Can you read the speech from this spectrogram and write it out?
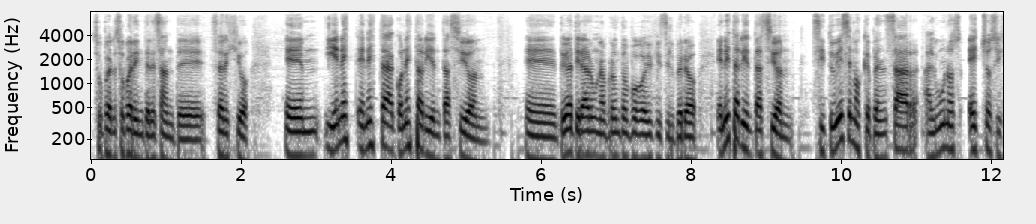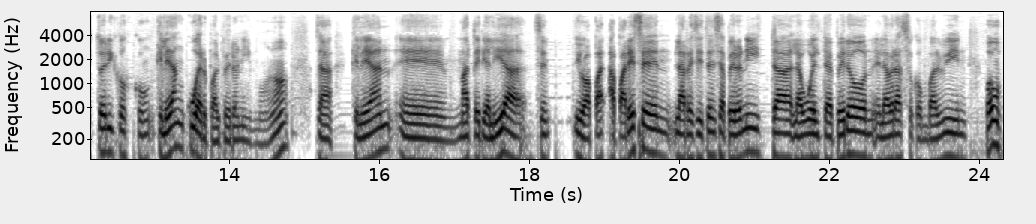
Súper, súper interesante, Sergio. Em, y en, esta, con esta orientación, eh, te voy a tirar una pregunta un poco difícil, pero en esta orientación, si tuviésemos que pensar algunos hechos históricos que le dan cuerpo al peronismo, ¿no? O sea, que le dan eh, materialidad. digo, aparecen la resistencia peronista, la vuelta de Perón, el abrazo con Balbín. Podemos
